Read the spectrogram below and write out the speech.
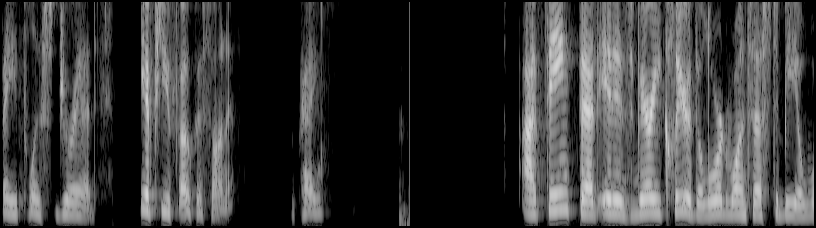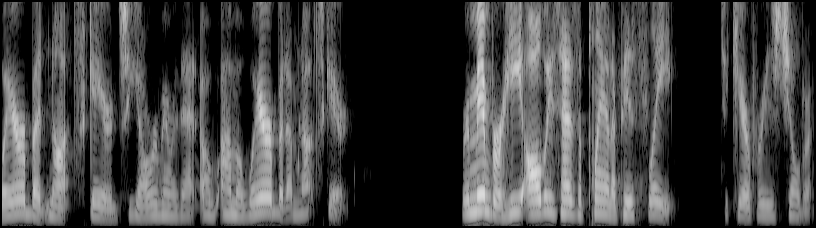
faithless dread if you focus on it. Okay? I think that it is very clear the Lord wants us to be aware but not scared. So, y'all remember that. Oh, I'm aware, but I'm not scared. Remember, He always has a plan up His sleeve to care for His children.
